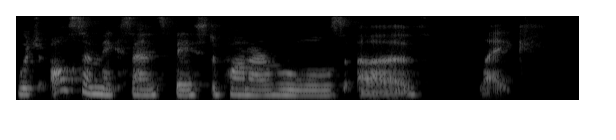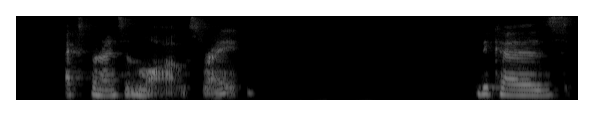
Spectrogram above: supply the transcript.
which also makes sense based upon our rules of like exponents and logs, right? Because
